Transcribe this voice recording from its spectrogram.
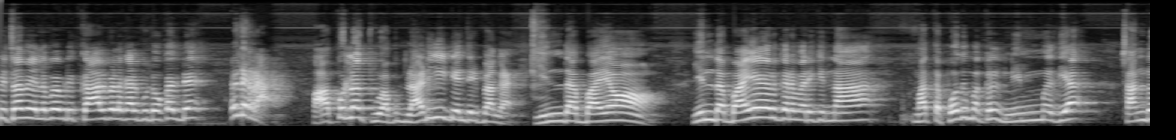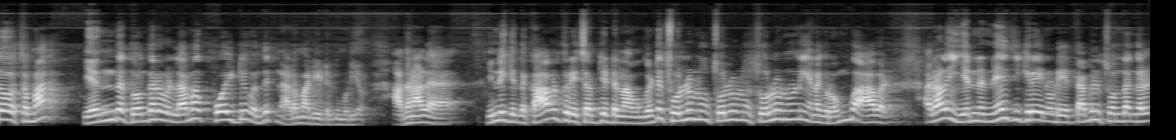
பேசாமல் இல்லை போய் இப்படி கால் மேலே கால் போட்டு உட்காந்துட்டு வந்துடுறா அப்படிலாம் அப்படி நடுங்கிட்டு எந்திரிப்பாங்க. இந்த பயம். இந்த பயம் இருக்கிற வரைக்கும் தான் மற்ற பொதுமக்கள் நிம்மதியாக சந்தோஷமாக எந்த தொந்தரவும் இல்லாமல் போயிட்டு வந்துட்டு நடமாடிட்டு இருக்க முடியும். அதனால் இன்றைக்கி இந்த காவல்துறை சப்ஜெக்டை நான் உங்கள்கிட்ட சொல்லணும் சொல்லணும் சொல்லணும்னு எனக்கு ரொம்ப ஆவல். அதனால் என்னை நேசிக்கிற என்னுடைய தமிழ் சொந்தங்கள்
